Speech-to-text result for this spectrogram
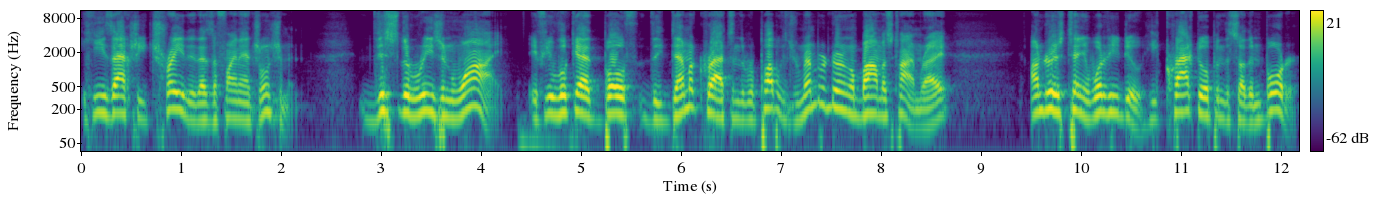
he's actually traded as a financial instrument. This is the reason why. If you look at both the Democrats and the Republicans, remember during Obama's time, right? Under his tenure, what did he do? He cracked open the southern border.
